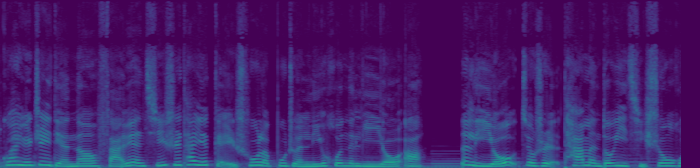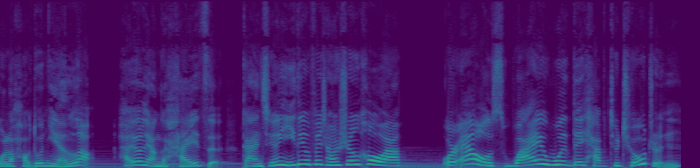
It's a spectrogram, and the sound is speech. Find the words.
关于这一点呢，法院其实他也给出了不准离婚的理由啊。那理由就是他们都一起生活了好多年了，还有两个孩子，感情一定非常深厚啊。 Or else, why would they have two children？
